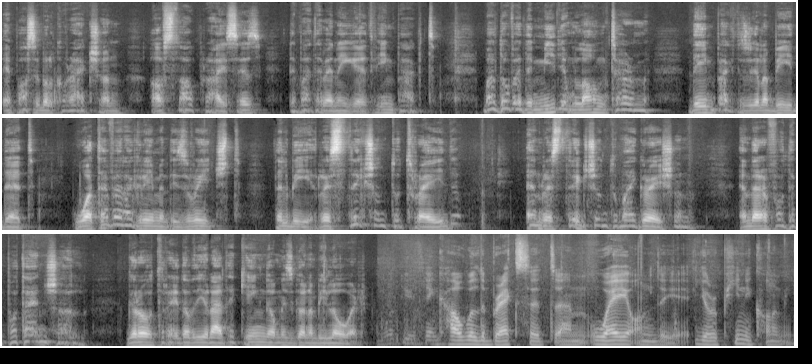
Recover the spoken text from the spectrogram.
a possible correction of stock prices that might have a negative impact. But over the medium long term, the impact is going to be that whatever agreement is reached, there'll be restriction to trade and restriction to migration, and therefore the potential growth rate of the United Kingdom is going to be lower. What do you think? How will the Brexit um, weigh on the European economy?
